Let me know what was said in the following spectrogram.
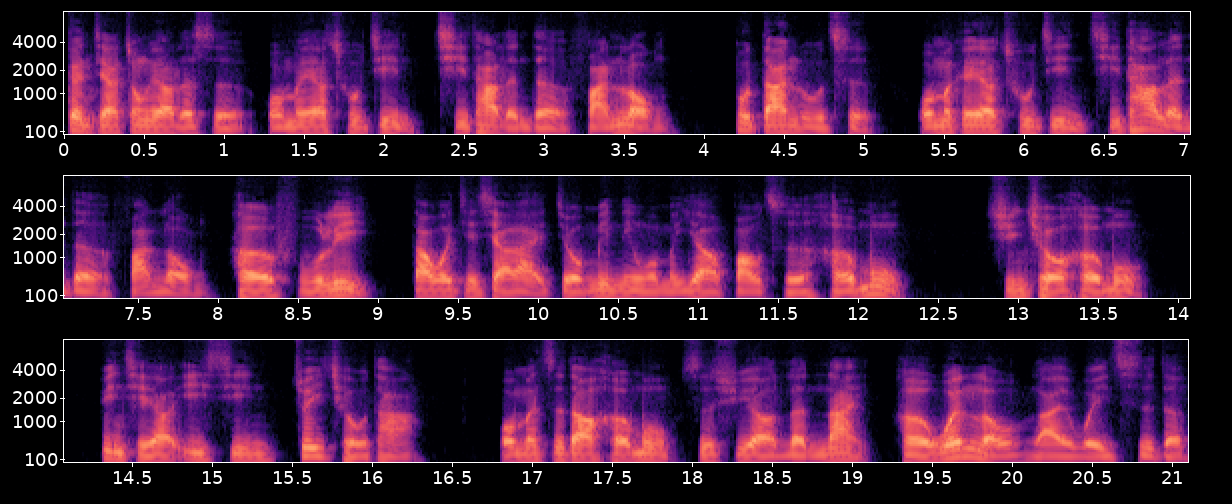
更加重要的是，我们要促进其他人的繁荣。不单如此，我们更要促进其他人的繁荣和福利。大卫接下来就命令我们要保持和睦，寻求和睦，并且要一心追求他。我们知道和睦是需要忍耐和温柔来维持的，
